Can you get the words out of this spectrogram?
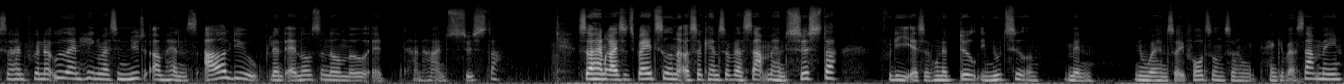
Så han finder ud af en hel masse nyt om hans eget liv, blandt andet sådan noget med, at han har en søster. Så han rejser tilbage i tiden, og så kan han så være sammen med hans søster, fordi altså, hun er død i nutiden, men nu er han så i fortiden, så han, han kan være sammen med en.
